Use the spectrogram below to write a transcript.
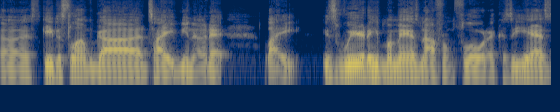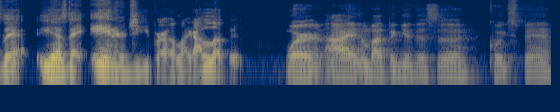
uh, ski to slump god type, you know that like it's weird that he, my man's not from Florida because he has that he has that energy, bro. Like I love it. word. All right, I'm about to give this a quick spin.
